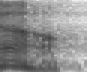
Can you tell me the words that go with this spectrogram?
now.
